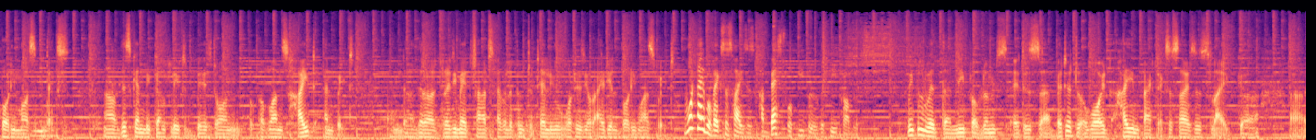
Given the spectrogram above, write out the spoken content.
body mass index. Now this can be calculated based on one's height and weight and uh, there are ready-made charts available to tell you what is your ideal body mass weight. What type of exercises are best for people with knee problems? People with uh, knee problems, it is uh, better to avoid high impact exercises like uh, uh,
